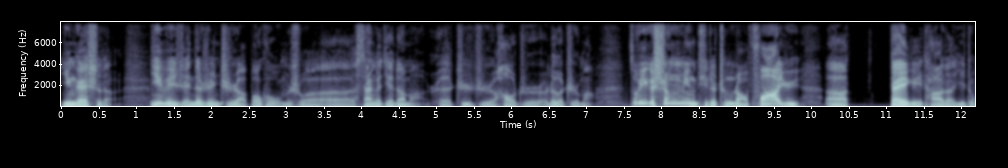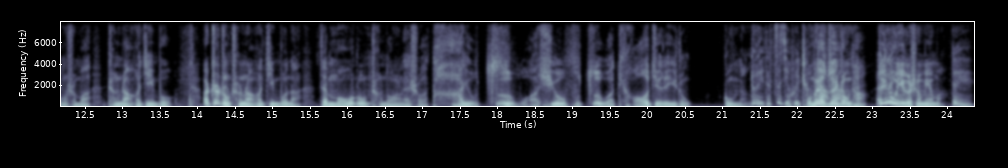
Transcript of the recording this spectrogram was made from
应该是的，因为人的认知啊，包括我们说呃三个阶段嘛，呃知之、好之、乐之嘛。作为一个生命体的成长发育啊、带给他的一种什么成长和进步，而这种成长和进步呢，在某种程度上来说，它有自我修复、自我调节的一种功能。对他自己会成长。我们要尊重，他，尊重一个生命嘛，对，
